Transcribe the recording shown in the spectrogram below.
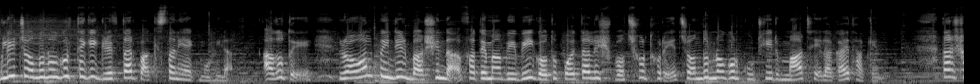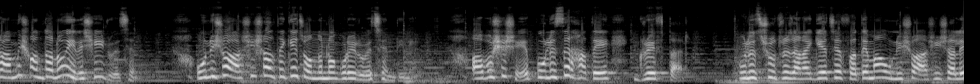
হুগলির চন্দ্রনগর থেকে গ্রেফতার পাকিস্তানি এক মহিলা। আদতে রওয়ালপিন্ডির বাসিন্দা ফাতেমা বিবি গত পঁয়তাল্লিশ বছর ধরে চন্দননগর কুঠির মাঠ এলাকায় থাকেন। তার স্বামী, সন্তানও এদেশেই রয়েছেন। উনিশশো আশি সাল থেকে চন্দননগরে রয়েছেন তিনি। অবশেষে পুলিশের হাতে গ্রেফতার। পুলিশ সূত্রে জানা গিয়েছে, ফাতেমা উনিশশো আশি সালে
